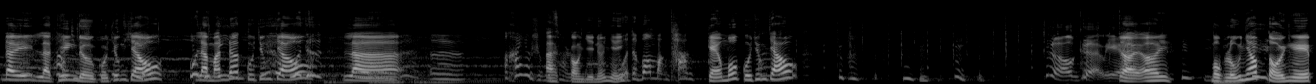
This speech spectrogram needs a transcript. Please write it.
Đây là thiên đường của chúng cháu Là mảnh đất của chúng cháu Là... À còn gì nữa nhỉ? Kẹo mốt của chúng cháu. Trời ơi Một lũ nhóc tội nghiệp.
